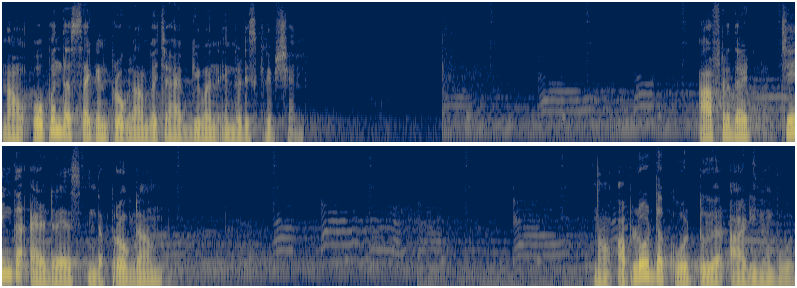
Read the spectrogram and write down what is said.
Now open the second program which I have given in the description. After that change the address in the program Now upload the code to your Arduino board.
